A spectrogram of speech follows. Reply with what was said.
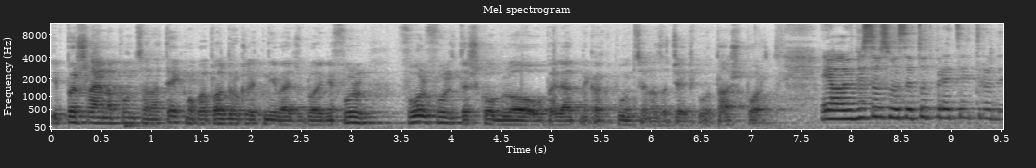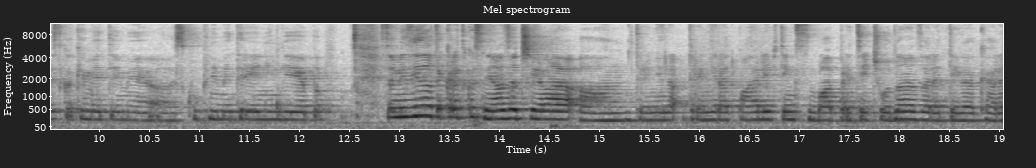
Je prišla ena punca na tekmo, pa pa drug let ni več bilo. In je ful, ful, ful težko bilo upeljati nekako punce na začetku v ta šport. Ja, v bistvu smo se tudi precej trudili s kakimi temi uh, skupnimi treningi. Pa Se mi zdi, da takrat, ko sem jaz začela um, trenira, trenirati powerlifting, sem bila precej čudna, zaradi tega, ker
